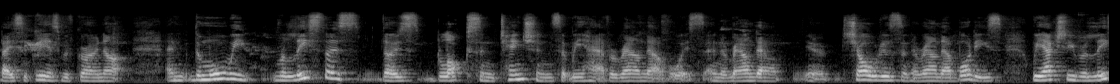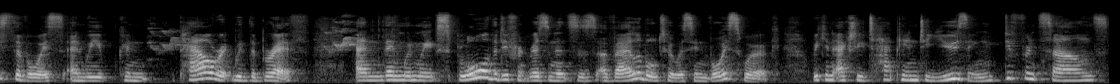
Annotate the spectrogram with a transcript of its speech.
basically as we've grown up. And the more we release those those blocks and tensions that we have around our voice and around our you know shoulders and around our bodies, we actually release the voice and we can power it with the breath and then when we explore the different resonances available to us in voice work, we can actually tap into using different sounds,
